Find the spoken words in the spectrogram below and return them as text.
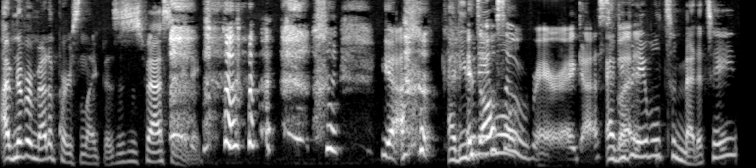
I've never met a person like this. This is fascinating. yeah. Have you It's able, also rare, I guess. have you been able to meditate?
